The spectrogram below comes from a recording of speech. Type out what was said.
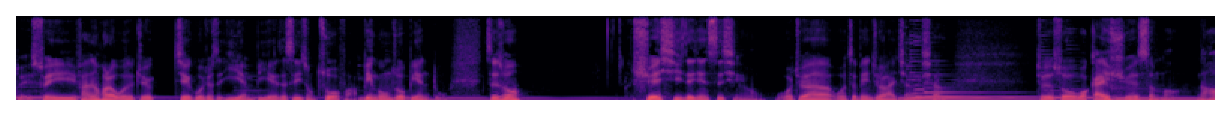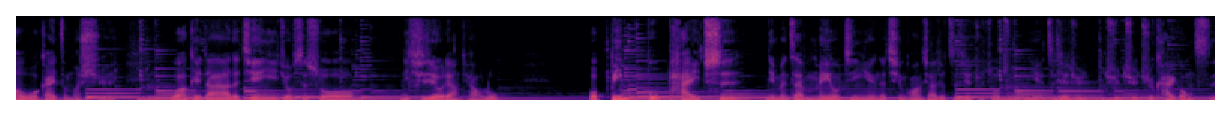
对，所以反正后来我的结结果就是 EMBA，这是一种做法，边工作边读。只是说学习这件事情哦，我觉得我这边就来讲一下，就是说我该学什么，然后我该怎么学。我要给大家的建议就是说，你其实有两条路。我并不排斥你们在没有经验的情况下就直接去做创业，直接去去去去开公司。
